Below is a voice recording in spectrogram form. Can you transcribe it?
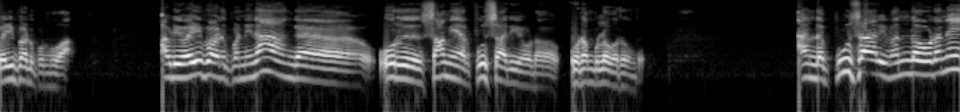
வழிபாடு பண்ணுவா. அப்படி வழிபாடு பண்ணினா அங்கே ஒரு சாமியார் பூசாரியோட உடம்புல வரும் அந்த பூசாரி வந்த உடனே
